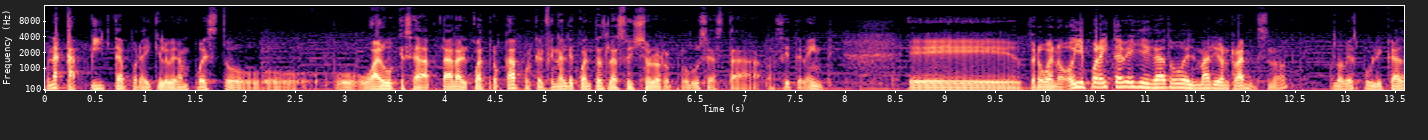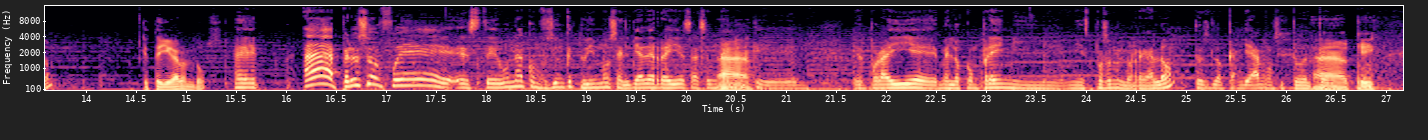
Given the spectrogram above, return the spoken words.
una capita por ahí que le hubieran puesto, o, algo que se adaptara al 4K, porque al final de cuentas la Switch solo reproduce hasta 720. Eh, pero bueno, oye, por ahí te había llegado el Mario Rabbits, ¿no? ¿Lo habías publicado? Que te llegaron dos. Eh, ah, pero eso fue este una confusión que tuvimos el Día de Reyes hace un Ah. año que eh, por ahí eh, me lo compré y mi, mi esposo me lo regaló, entonces lo cambiamos y todo el Ah, pedo, ok. ¿no?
